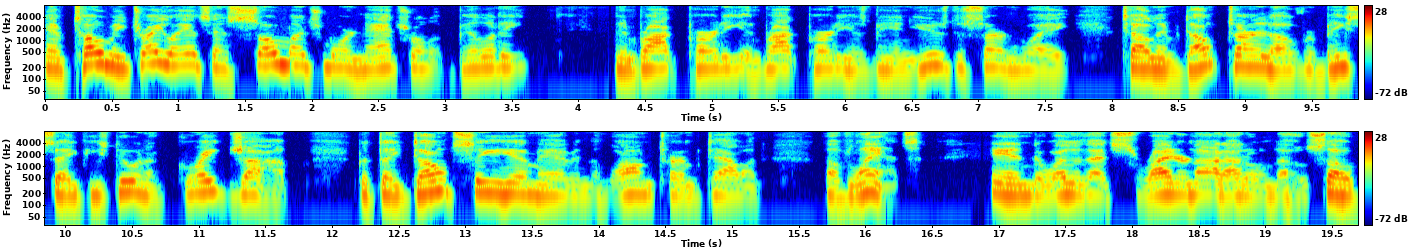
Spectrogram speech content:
have told me Trey Lance has so much more natural ability than Brock Purdy, and Brock Purdy is being used a certain way, telling him, don't turn it over, be safe. He's doing a great job, but they don't see him having the long term talent of Lance. And whether that's right or not, I don't know. So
